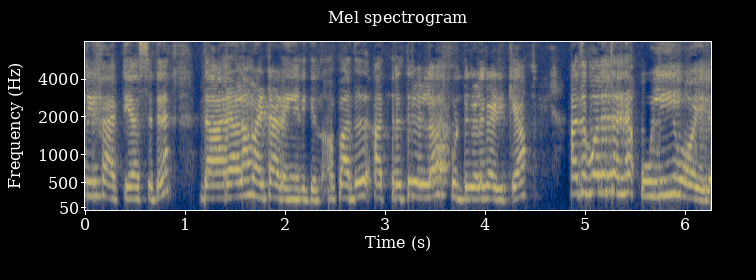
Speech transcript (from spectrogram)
ത്രീ ഫാറ്റി ആസിഡ് ധാരാളമായിട്ട് അടങ്ങിയിരിക്കുന്നു. അപ്പൊ അത് അത്തരത്തിലുള്ള ഫുഡുകൾ കഴിക്കാം അതുപോലെ തന്നെ ഒലീവ് ഓയിൽ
